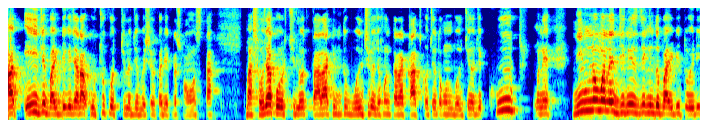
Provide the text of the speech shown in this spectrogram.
আর এই যে বাড়িটিকে যারা উঁচু করছিল, যে বেসরকারি একটা সংস্থা বা সোজা করছিল, তারা কিন্তু বলছিল, যখন তারা কাজ করছে তখন বলছিল যে খুব মানে নিম্নমানের জিনিস দিয়ে কিন্তু বাড়িটি তৈরি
